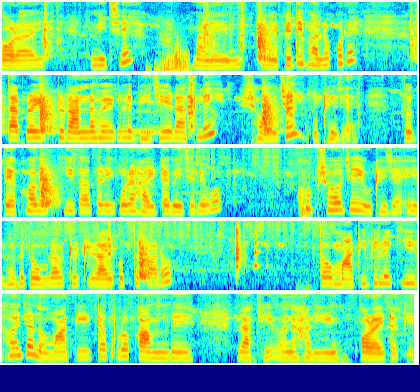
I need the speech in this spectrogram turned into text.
কড়াই নিচে মানে লেপে দিই ভালো করে। তারপরে একটু রান্না হয়ে গেলে ভিজিয়ে রাখলেই সহজেই উঠে যায়। তো দেখো আমি কি তাড়াতাড়ি করে হাঁড়িটা মেজে নেব। খুব সহজেই উঠে যায়। এইভাবে তোমরাও একটু ট্রাই করতে পারো। তো মাটি দিলে কি হয় জানো? মাটিটা পুরো কামড়ে রাখে মানে হাঁড়ি কড়াইটাকে।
